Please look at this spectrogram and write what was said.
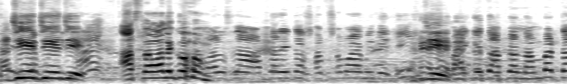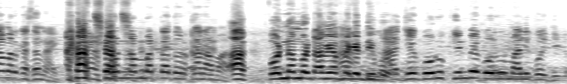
জি জি জি। আসসালামু আলাইকুম। আপনার এটা সব সময় আমি দেখি। জি। ভাই কিন্তু আপনার নাম্বারটা আমার কাছে নাই। আচ্ছা, ফোন আচ্ছা। নাম্বারটা দরকার আমার। ফোন নাম্বারটা আমি আপনাকে দিব। যে গরু কিনবে গরুর মালিক ওই থেকে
